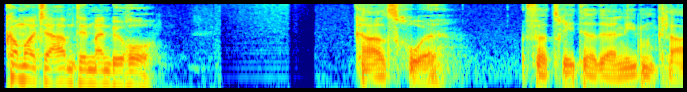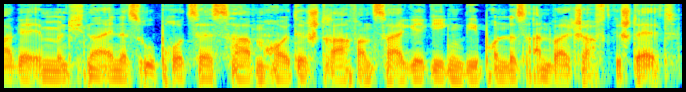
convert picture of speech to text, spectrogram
Komm heute Abend in mein Büro. Karlsruhe. Vertreter der Nebenklage im Münchner NSU-Prozess haben heute Strafanzeige gegen die Bundesanwaltschaft gestellt.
